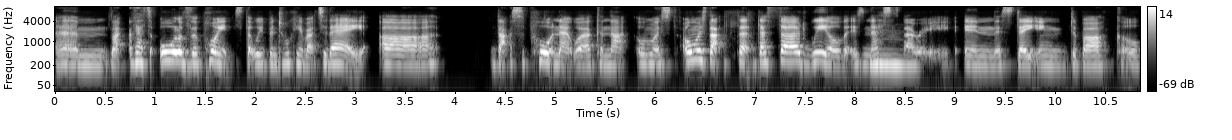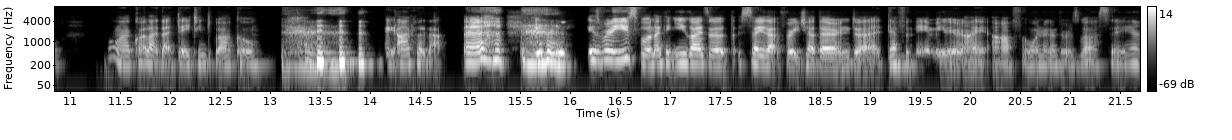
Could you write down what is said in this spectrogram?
um like I guess all of the points that we've been talking about today are that support network and that almost almost that th- the third wheel that is necessary in this dating debacle. Oh I quite like that dating debacle. I, I like that. Uh, it's, it's really useful and I think you guys are say that for each other and uh, definitely Amelia and I are for one another as well so yeah.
